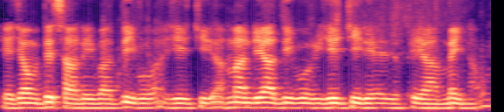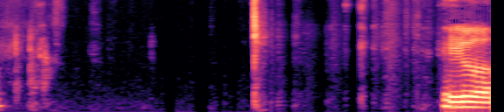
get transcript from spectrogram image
ဒါကြောင့်သစ္စာလေးပါသိဖို့အရေးကြီးအမှန်တရားသိဖို့အရေးကြီးတယ်ဆိုဖေဟာမိတ်တော့အဲတော့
